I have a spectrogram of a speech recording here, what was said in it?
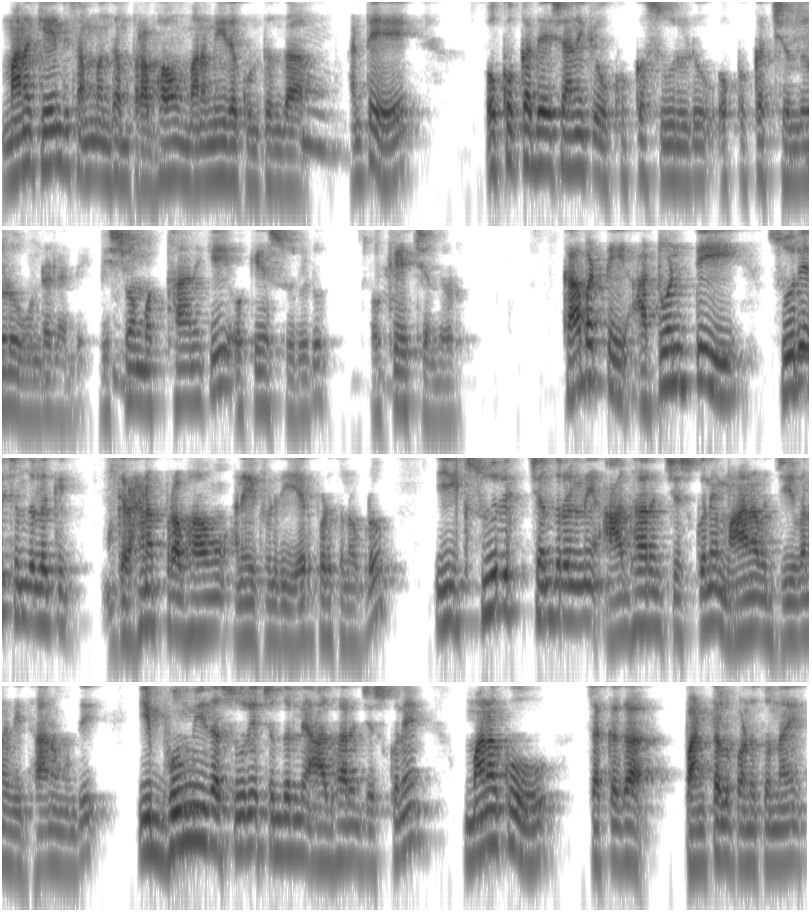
మనకేంటి సంబంధం? ప్రభావం మన మీదకు ఉంటుందా అంటే ఒక్కొక్క దేశానికి ఒక్కొక్క సూర్యుడు ఒక్కొక్క చంద్రుడు ఉండడండి. విశ్వం మొత్తానికి ఒకే సూర్యుడు ఒకే చంద్రుడు. కాబట్టి అటువంటి సూర్యచంద్రులకి గ్రహణ ప్రభావం అనేటువంటిది ఏర్పడుతున్నప్పుడు ఈ సూర్య చంద్రుల్ని ఆధారం చేసుకునే మానవ జీవన విధానం ఉంది. ఈ భూమి మీద సూర్యచంద్రుల్ని ఆధారం చేసుకునే మనకు చక్కగా పంటలు పండుతున్నాయి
